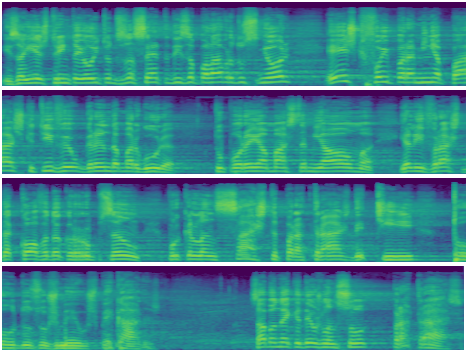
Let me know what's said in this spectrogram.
Isaías 38, 17 diz a palavra do Senhor: Eis que foi para minha paz que tive eu grande amargura. Tu, porém, amaste a minha alma e a livraste da cova da corrupção, porque lançaste para trás de ti todos os meus pecados. Sabe onde é que Deus lançou? Para trás.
